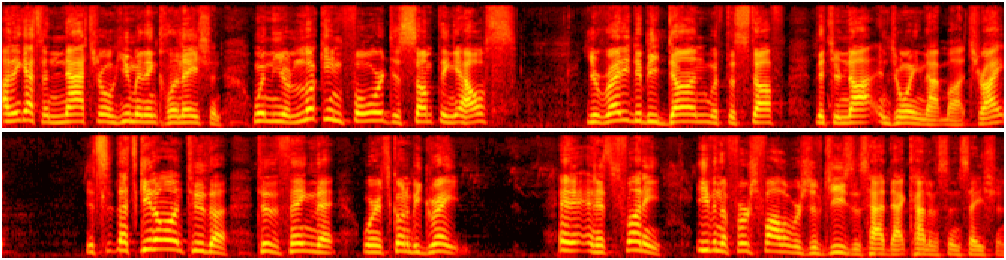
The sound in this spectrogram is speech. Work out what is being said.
I think that's a natural human inclination. When you're looking forward to something else, you're ready to be done with the stuff that you're not enjoying that much, right? It's, let's get on to the, to the thing that, where it's going to be great. And, and it's funny, even the first followers of Jesus had that kind of sensation.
